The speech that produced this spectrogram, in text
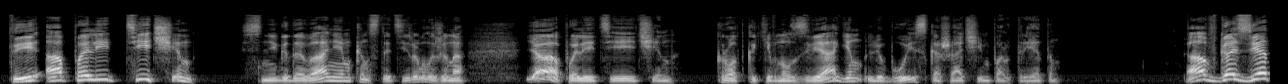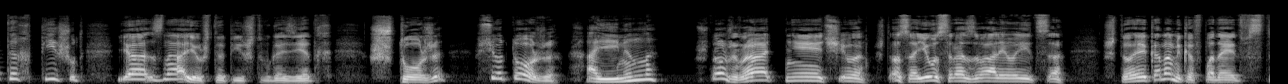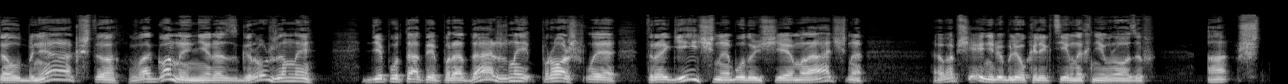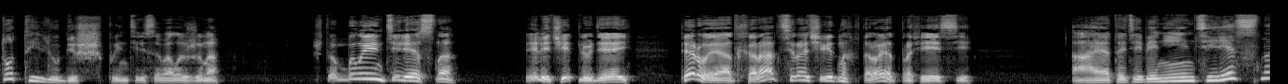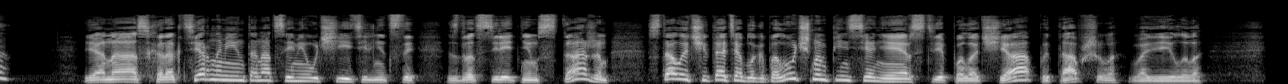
«Ты аполитичен!» — с негодованием констатировала жена. «Я аполитичен!» — кротко кивнул Звягин, любуясь кошачьим портретом. «А в газетах пишут. Я знаю, что пишут в газетах. Что же? Все то же. А именно, что жрать нечего, что союз разваливается» что экономика впадает в столбняк, что вагоны не разгружены, депутаты продажны, прошлое трагично, будущее мрачно, а вообще я не люблю коллективных неврозов. «А что ты любишь?» — поинтересовалась жена. «Чтоб было интересно и лечить людей. Первое от характера, очевидно, второе от профессии». «А это тебе не интересно?» И она с характерными интонациями учительницы с двадцатилетним стажем стала читать о благополучном пенсионерстве палача, пытавшего Вавилова.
